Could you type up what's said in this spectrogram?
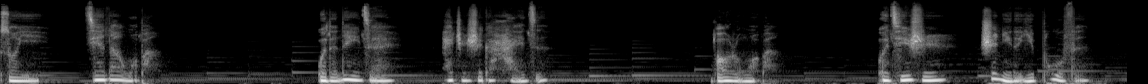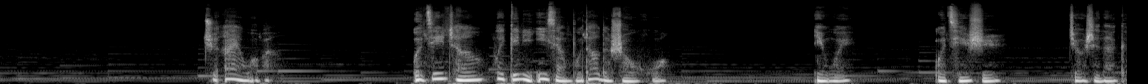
所以接纳我吧。我的内在还只是个孩子，包容我吧。我其实是你的一部分，去爱我吧。我经常会给你意想不到的收获，因为，我其实就是那个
